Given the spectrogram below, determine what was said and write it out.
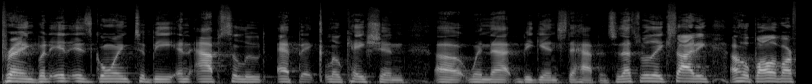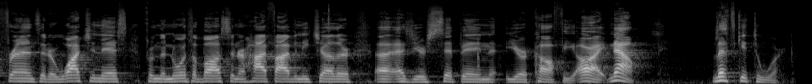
praying, but it is going to be an absolute epic location uh, when that begins to happen. So that's really exciting. I hope all of our friends that are watching this from the north of Austin are high fiving each other uh, as you're sipping your coffee. All right, now let's get to work.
